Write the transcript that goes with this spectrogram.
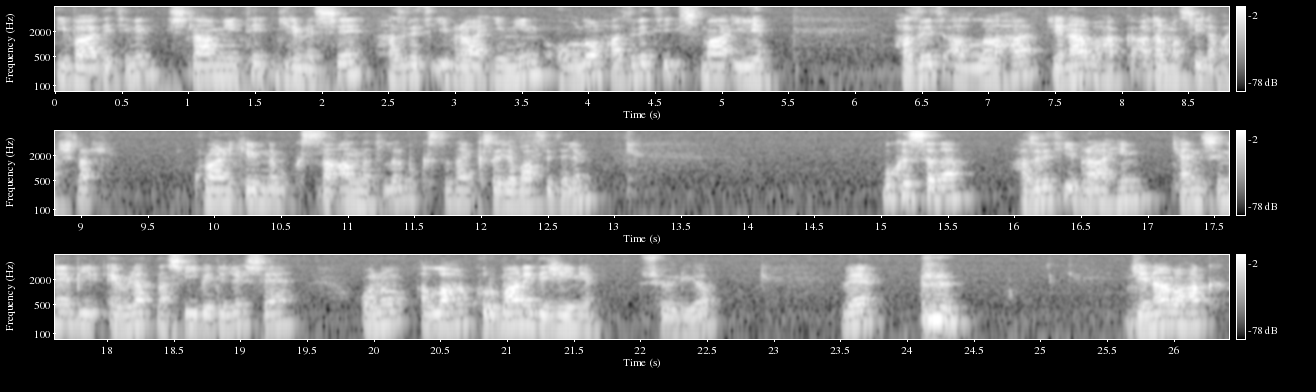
ibadetinin İslamiyet'e girmesi Hazreti İbrahim'in oğlu Hazreti İsmail'i Hazreti Allah'a Cenab-ı Hakk'a adamasıyla başlar. Kur'an-ı Kerim'de bu kıssa anlatılır. Bu kıssadan kısaca bahsedelim. Bu kıssada Hazreti İbrahim kendisine bir evlat nasip edilirse onu Allah'a kurban edeceğini söylüyor. Ve Cenab-ı Hak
